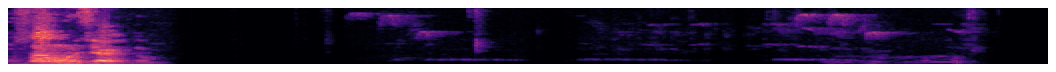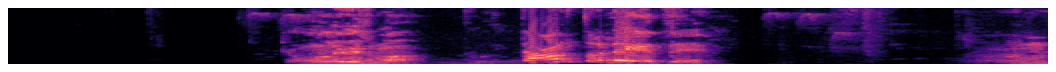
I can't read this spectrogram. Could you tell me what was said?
অসাম হয়েছে একদম। কেমন লেগেছে মা? দুর্দান্ত লেগেছে। হুম।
